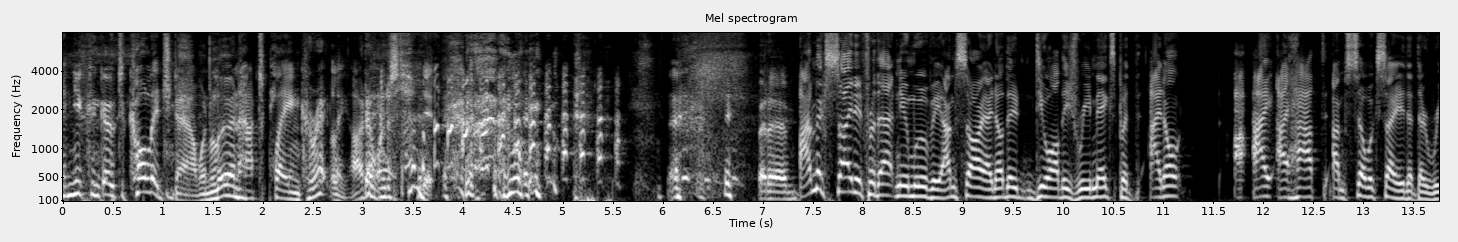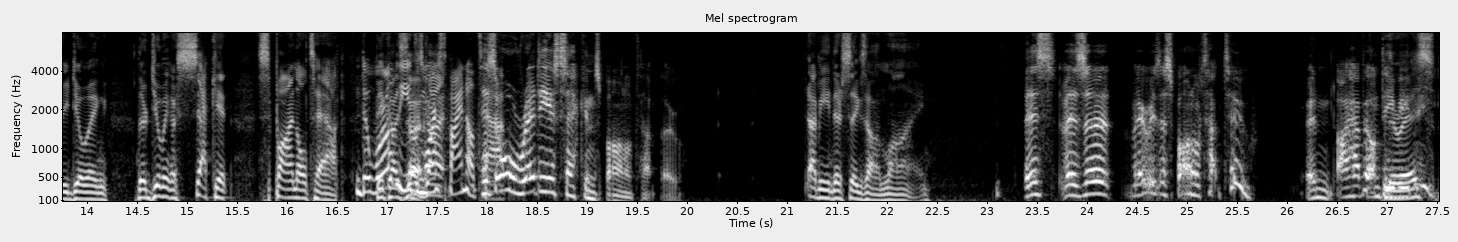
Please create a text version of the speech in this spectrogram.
And you can go to college now and learn how to play incorrectly. I don't understand it. but um, I'm excited for that new movie. I'm sorry. I know they do all these remakes, but I don't. I, I have to, I'm so excited that they're redoing. They're doing a second Spinal Tap. The world needs more guy- Spinal there's Tap. already a second Spinal Tap, though. I mean, there's things online. There's there's a there is a Spinal Tap too, and I have it on DVD. There is?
